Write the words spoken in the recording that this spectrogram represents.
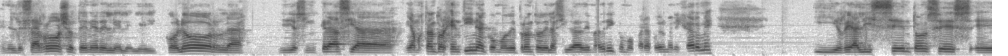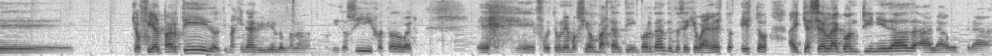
en el desarrollo, tener el, color, la idiosincrasia, digamos, tanto argentina como de pronto de la ciudad de Madrid, como para poder manejarme. Y realicé entonces eh, yo fui al partido, te imaginas vivirlo con, mis dos hijos, todo, bueno, eh, eh, fue una emoción bastante importante, entonces dije, bueno, esto, esto hay que hacer la continuidad a la otra,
